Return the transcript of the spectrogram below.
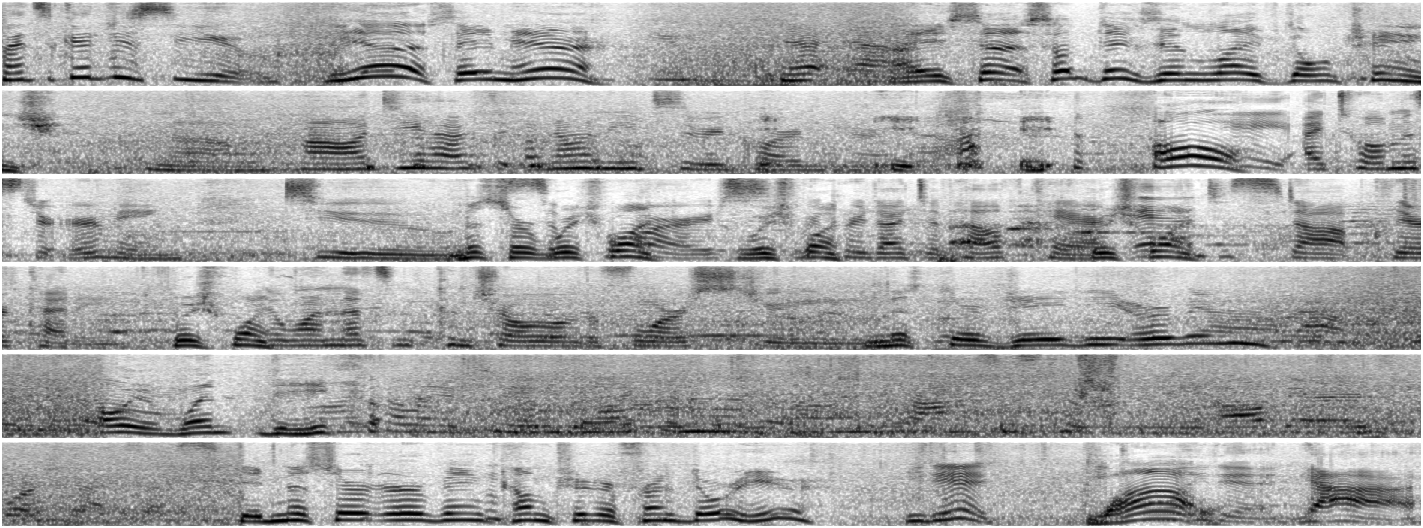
But it's good to see you. Yeah, same here. Yeah, yeah. I said some things in life don't change. No. Oh, do you have to? You don't need to record me right now. Oh, Hey, I told Mr. Irving to Mr. which one? support Which one? reproductive health care Which and one? to stop clear cutting. Which one? The one that's in control of the forestry. Mr. J.D. Irving. Oh, yeah, when did he? co- Did Mr. Irving come to the front door here? He did. He Wow. totally did. Yeah.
